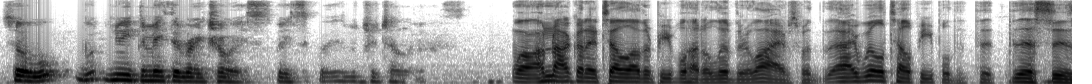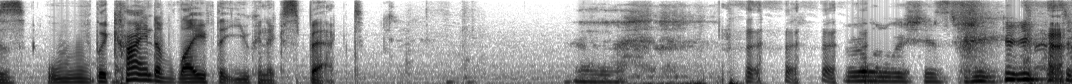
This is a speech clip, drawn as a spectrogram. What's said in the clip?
So you need to make the right choice, basically, is what you're telling us. Well, I'm not going to tell other people how to live their lives, but I will tell people that, that this is w- the kind of life that you can expect. Uh, everyone wishes for it to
